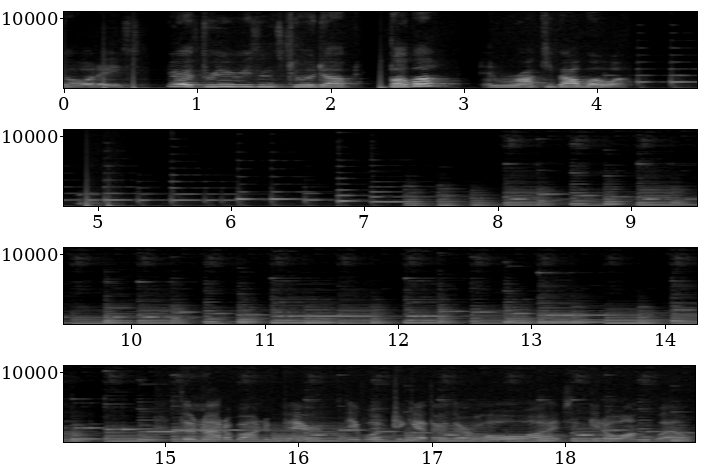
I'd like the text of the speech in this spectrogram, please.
holidays. Here are three reasons to adopt Bubba and Rocky Balboa. Though not a bonded pair, they've lived together their whole lives and get along well.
